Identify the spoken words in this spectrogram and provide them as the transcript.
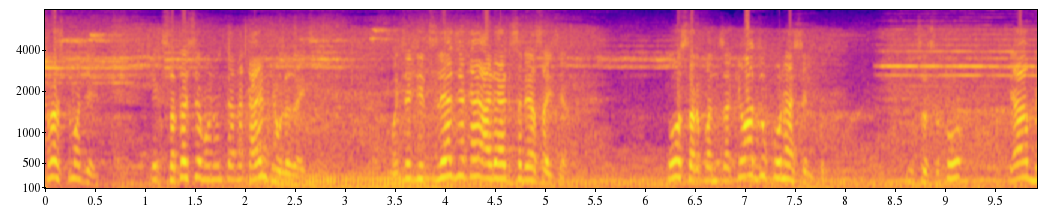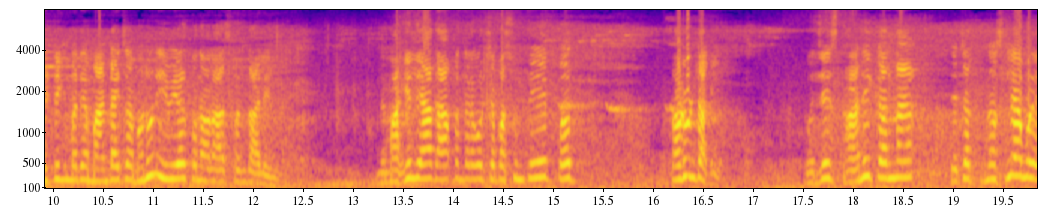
ट्रस्टमध्ये एक सदस्य म्हणून त्यांना कायम ठेवलं जायचं. म्हणजे जिथल्या जे काही अडीअडचणी असायच्या तो सरपंच किंवा जो कोण असेल तो विश्वस्त तो त्या मिटिंगमध्ये मांडायचा म्हणून ही वेळ कोणावर आजपर्यंत आलेली नाही. मागील या दहा पंधरा वर्षापासून ते पद काढून टाकलं. म्हणजे स्थानिकांना त्याच्यात नसल्यामुळे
